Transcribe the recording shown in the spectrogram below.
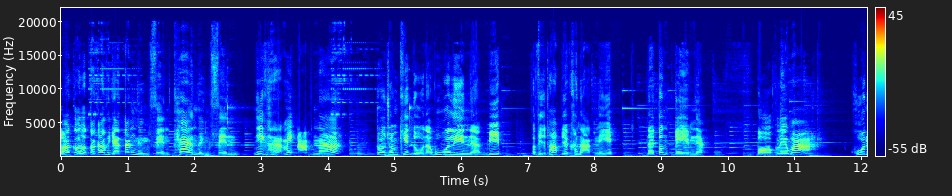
น้อยกว่ารถต่อก้าวสยาตั้ง 1 เซนแค่ 1 เซนนี่ขนาดไม่อัพนะท่านผู้ชมคิดดูนะวูเวอรีนเนี่ยมีประสิทธิภาพเยอะขนาดนี้ ในต้นเกมเนี่ย บอกเลยว่าคุณ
